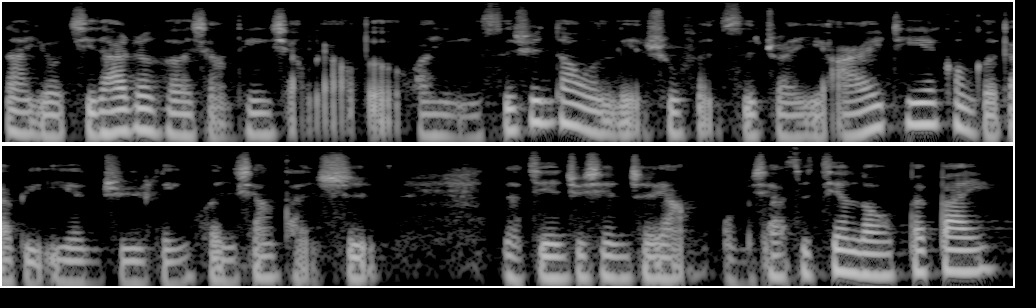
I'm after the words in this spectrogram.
那有其他任何想听想聊的，欢迎私讯到我的脸书粉丝专业 R I T A 空格 W E N G 灵魂相谈室。那今天就先这样，我们下次见喽，拜拜。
